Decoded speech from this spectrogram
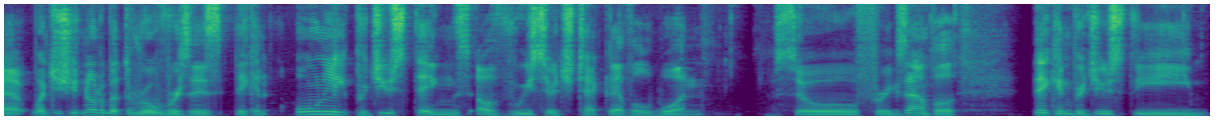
Uh, what you should note about the rovers is they can only produce things of research tech level 1. So, for example, they can produce the,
